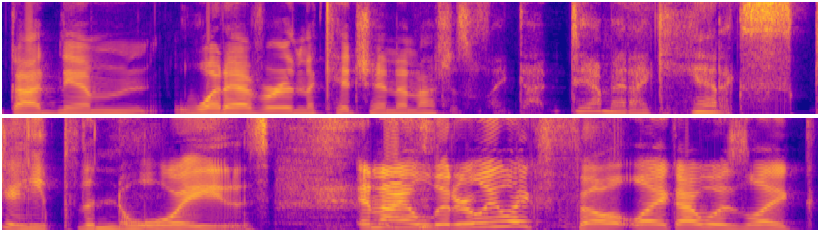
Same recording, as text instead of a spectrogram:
goddamn whatever in the kitchen and I just was like god damn it I can't escape the noise. And I literally like felt like I was like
